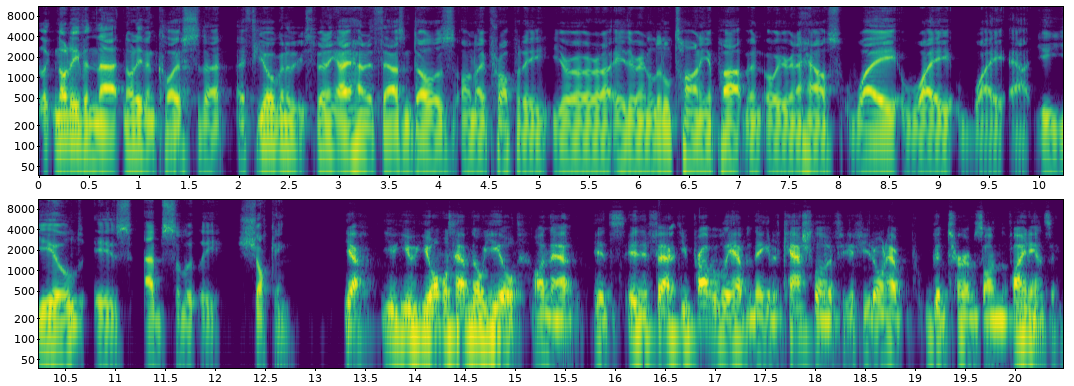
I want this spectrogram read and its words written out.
Look, not even that, not even close to that. If you're going to be spending $800,000 on a property, you're uh, either in a little tiny apartment or you're in a house way, way, way out. Your yield is absolutely shocking. Yeah, you, you you almost have no yield on that. It's in fact you probably have a negative cash flow if, if you don't have good terms on the financing.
